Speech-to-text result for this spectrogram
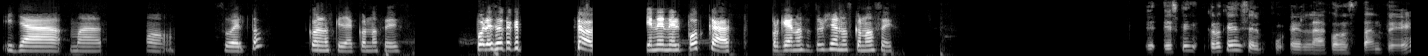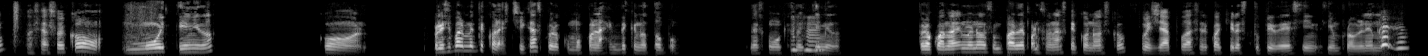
y ya más como suelto con los que ya conoces. Por eso creo que te va bien en el podcast, porque a nosotros ya nos conoces. E- Es que creo que es el, eh, la constante, ¿eh? O sea, soy como muy tímido con, principalmente con las chicas, pero como con la gente que no topo. No es como que soy tímido. Pero cuando hay al menos un par de personas que conozco, pues ya puedo hacer cualquier estupidez sin, sin problema.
